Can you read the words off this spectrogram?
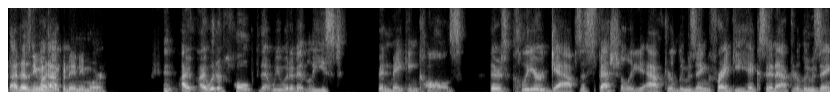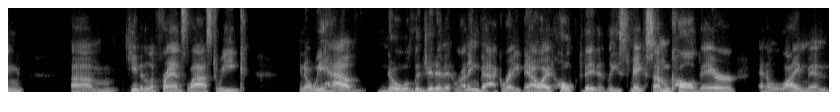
That doesn't even But I- happen anymore. I, I would have hoped that we would have at least been making calls. There's clear gaps, especially after losing Frankie Hickson, after losing um, Kienan LaFrance last week. You know, we have no legitimate running back right now. I hoped they'd at least make some call there and a lineman.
